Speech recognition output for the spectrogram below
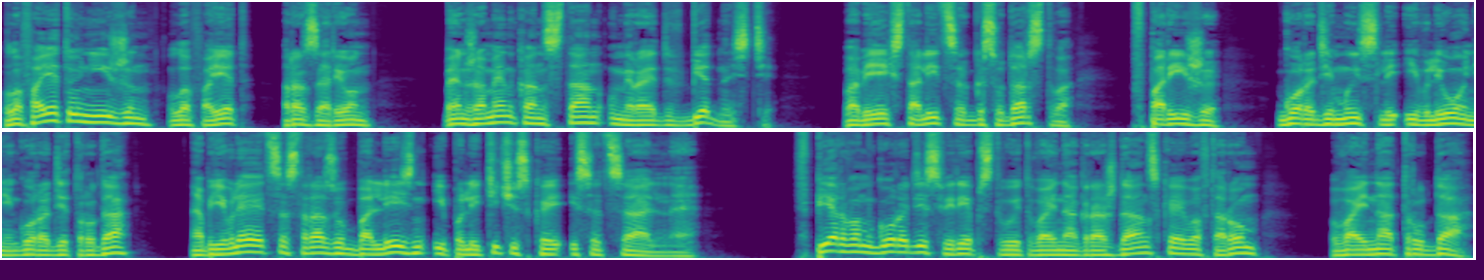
Лафайет унижен, Лафайет разорен. Бенджамен Констан умирает в бедности. В обеих столицах государства, в Париже, городе мысли и в Лионе, городе труда, объявляется сразу болезнь и политическая, и социальная. В первом городе свирепствует война гражданская, во втором – война труда.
